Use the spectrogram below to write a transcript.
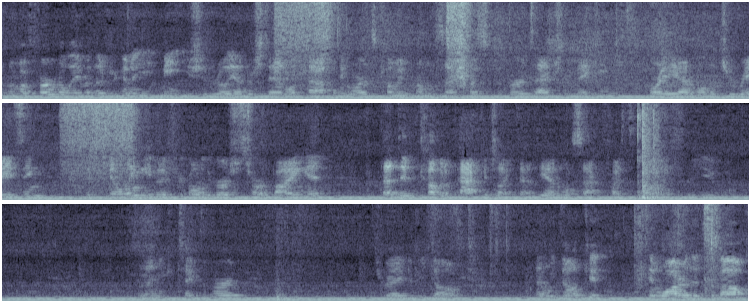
I'm a firm believer that if you're going to eat meat, you should really understand what's happening, where it's coming from, the sacrifice that the bird's actually making, or any animal that you're raising is killing, even if you're going to the grocery store and buying it. That didn't come in a package like that. The animal sacrificed the meat for you. So then you can take the bird. It's ready to be dunked. And we dunk it in water that's about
